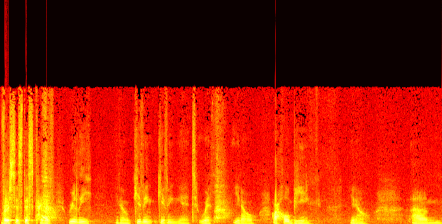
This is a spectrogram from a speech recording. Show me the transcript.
versus this kind of really, you know, giving, giving it with, you know, our whole being, you know. Um,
